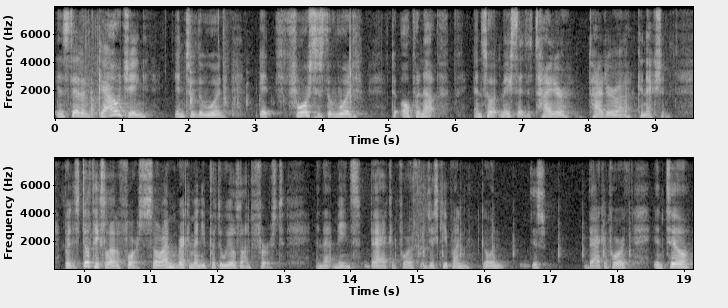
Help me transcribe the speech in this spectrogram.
instead of gouging into the wood, it forces the wood to open up. And so it makes it a tighter, tighter uh, connection. But it still takes a lot of force. So I'm recommending you put the wheels on first. And that means back and forth and just keep on going just back and forth until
